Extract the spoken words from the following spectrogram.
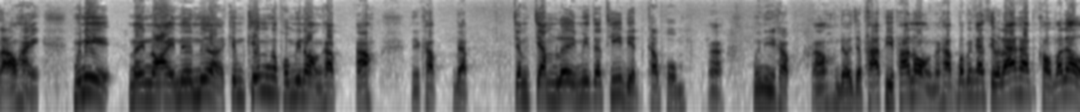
สาวให้มื้อนี้น้อยๆเนื้อๆเข้มๆครับผมพี่น้องครับเอานี่ครับแบบ จำๆเลยมีแต่ที่เด็ดครับผมอะมื้อนี้ครับเอาเดี๋ยวจะพาพี่พาน้องนะครับบ่เป็นการเสียเวลาครับเข้ามาแล้ว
